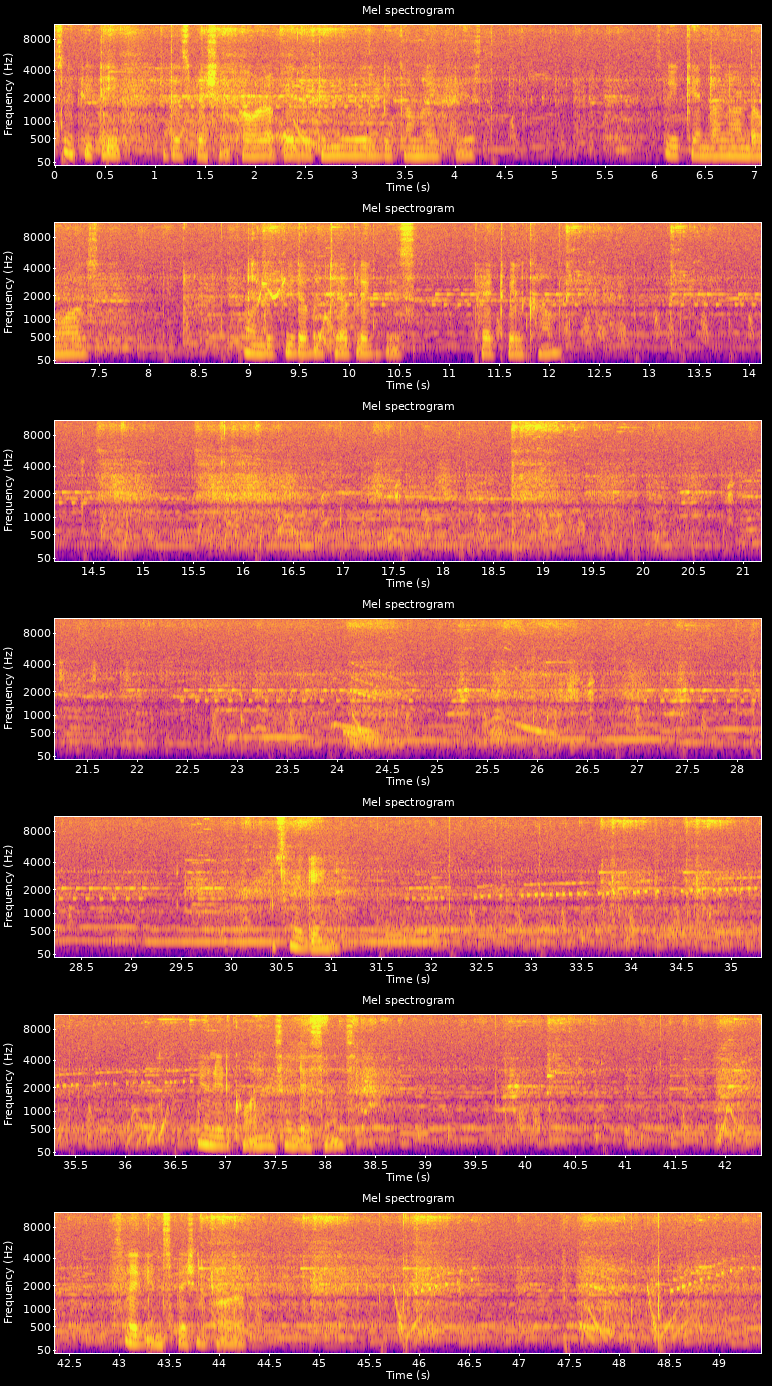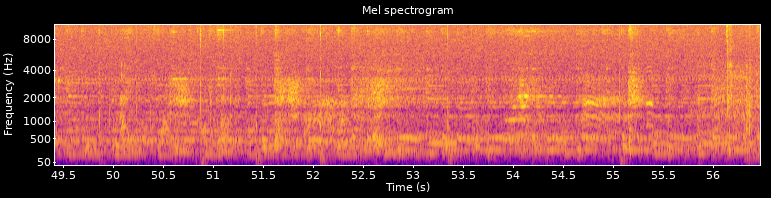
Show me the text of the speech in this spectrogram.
So if you take the special power up everything will become like this. So you can run on the walls. And if you double tap like this pet will come again special power. Up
